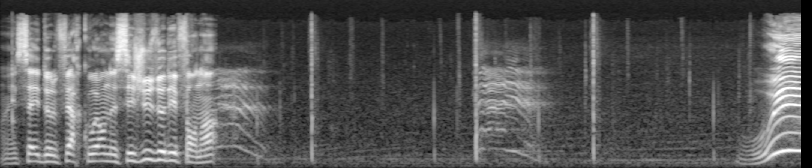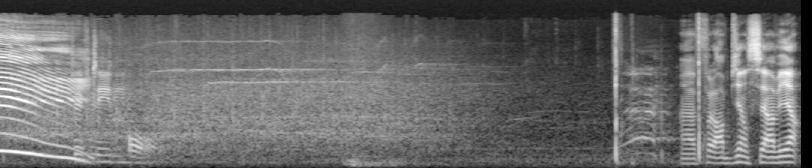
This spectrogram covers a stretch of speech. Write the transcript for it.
On essaye de le faire courir, on essaie juste de défendre. Hein. Va falloir bien servir.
